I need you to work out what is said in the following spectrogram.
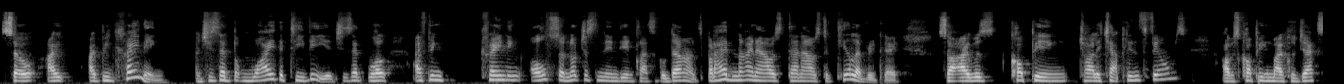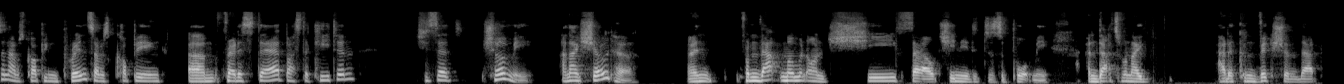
so I I've been training." And she said, "But why the TV?" And she said, "Well, I've been training also not just in Indian classical dance, but I had nine hours, ten hours to kill every day. So I was copying Charlie Chaplin's films. I was copying Michael Jackson. I was copying Prince. I was copying um, Fred Astaire, Buster Keaton. She said, "Show me," and I showed her. And from that moment on, she felt she needed to support me, and that's when I had a conviction that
